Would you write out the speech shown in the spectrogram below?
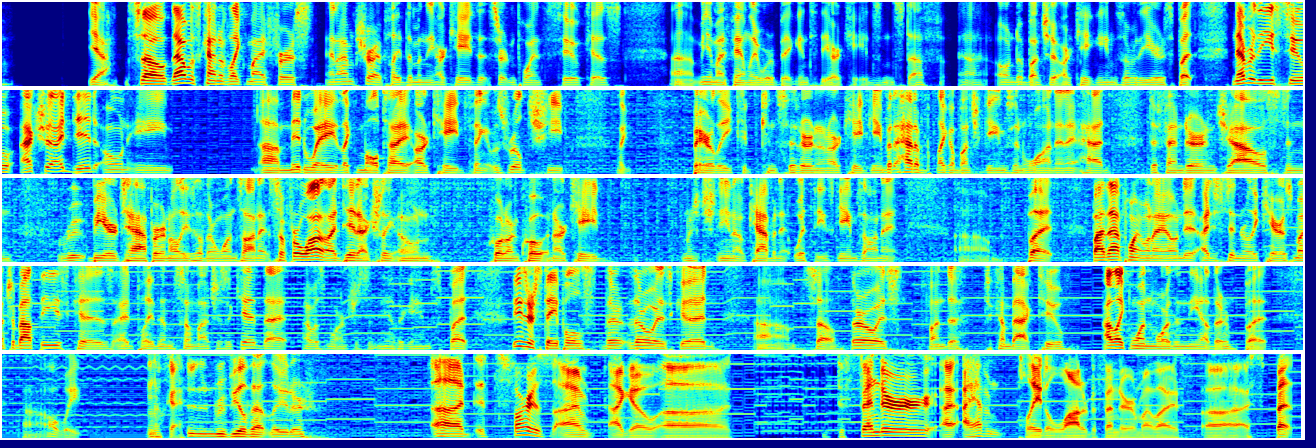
yeah. So that was kind of like my first, and I'm sure I played them in the arcades at certain points too, because. Uh, me and my family were big into the arcades and stuff. Uh, owned a bunch of arcade games over the years, but never these two. Actually, I did own a uh, midway like multi arcade thing. It was real cheap, barely could consider it an arcade game, but it had a, like a bunch of games in one, and it had Defender and Joust and Root Beer Tapper and all these other ones on it. So for a while, I did actually own, quote unquote, an arcade, you know, cabinet with these games on it. Um, but by that point, when I owned it, I just didn't really care as much about these because I had played them so much as a kid that I was more interested in the other games. But these are staples. They're they're always good. Um, so they're always fun to, to come back to. I like one more than the other, but uh, I'll wait Okay. and reveal that later. Uh, as far as I I go, uh, Defender. I, I haven't played a lot of Defender in my life. Uh, I spent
